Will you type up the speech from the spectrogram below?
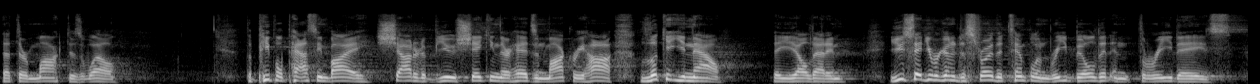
that they're mocked as well. The people passing by shouted abuse, shaking their heads in mockery. Ha, look at you now, they yelled at him. You said you were going to destroy the temple and rebuild it in three days.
